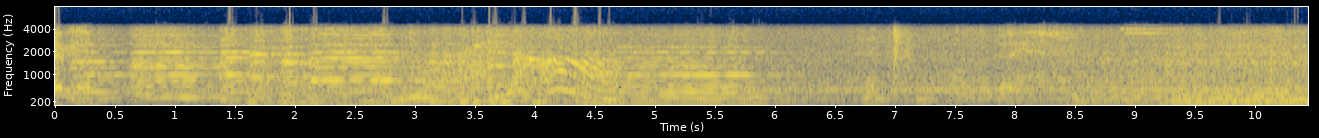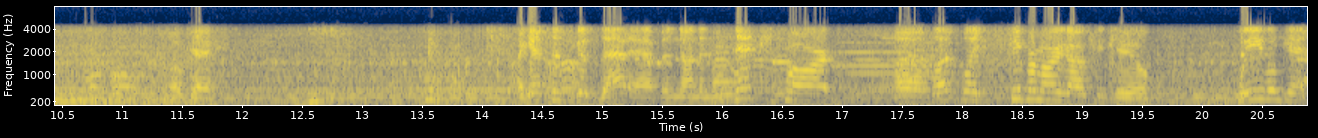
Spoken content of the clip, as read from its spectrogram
There we go. Okay. Okay. I guess since because that happened, on the next part of Let's Play Super Mario Galaxy 2, we will get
